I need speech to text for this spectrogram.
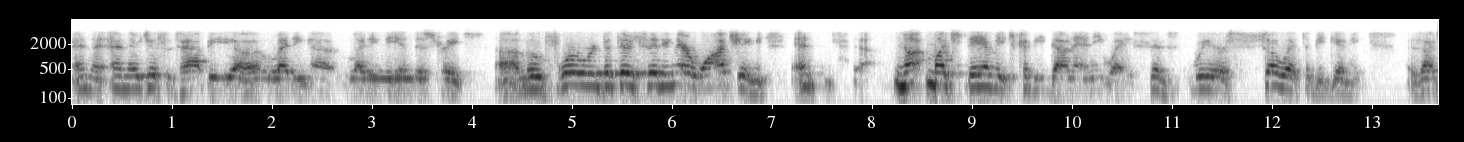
and and they're just as happy uh, letting uh, letting the industry uh, move forward, but they're sitting there watching, and not much damage can be done anyway, since we are so at the beginning. As I've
